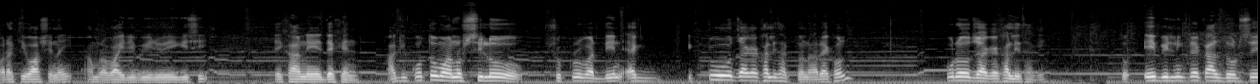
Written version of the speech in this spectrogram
ওরা কেউ আসে নাই আমরা বাইরে বের হয়ে গেছি। এখানে দেখেন আগে কত মানুষ ছিল শুক্রবার দিন এক একটু জায়গা খালি থাকতো না আর এখন পুরো জায়গা খালি থাকে। তো এই বিল্ডিংটার কাজ ধরছে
